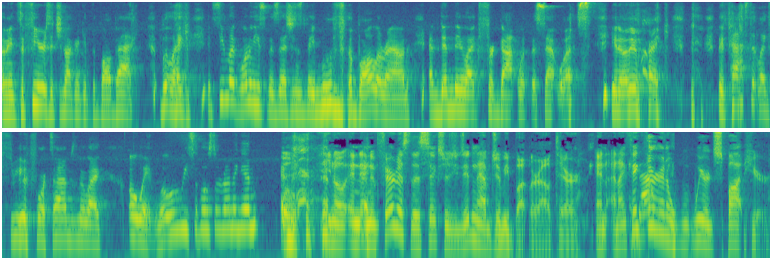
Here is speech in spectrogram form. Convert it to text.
I mean, the fear is that you're not going to get the ball back. But like, it seemed like one of these possessions, they moved the ball around and then they like forgot what the set was. You know, they're like, they passed it like three or four times and they're like, oh wait, what were we supposed to run again? Well, you know, and, and in fairness to the Sixers, you didn't have Jimmy Butler out there, and and I think and they're in a weird spot here.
